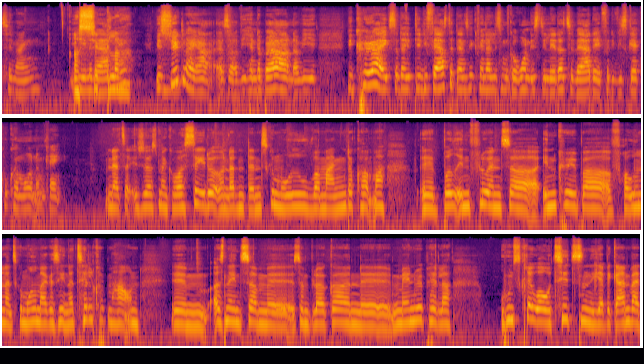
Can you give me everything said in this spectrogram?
til mange i og hele cykler. verden. Vi cykler, ja. Altså, vi henter børn, og vi, vi kører ikke, så det, det er de færreste danske kvinder, der ligesom går rundt i stiletter til hverdag, fordi vi skal kunne komme rundt omkring. Men altså, jeg synes også, man kan også se det under den danske mode, hvor mange der kommer, øh, både influencer og indkøbere og fra udenlandske modemagasiner til København. Øhm, og sådan en som, øh, som bloggeren øh, Man Repeller, hun skriver over tit sådan, jeg vil gerne være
